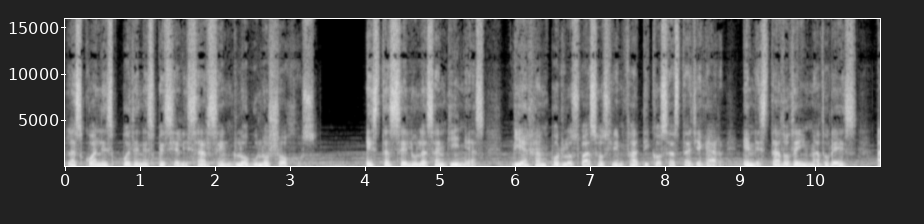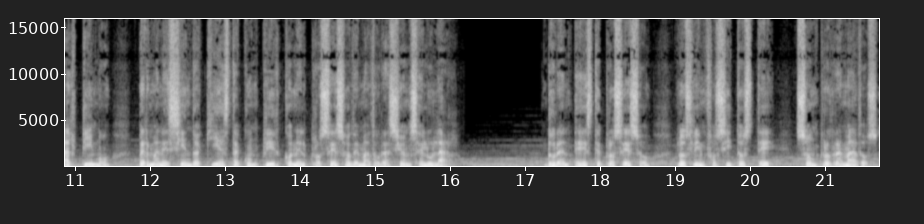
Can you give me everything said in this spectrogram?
las cuales pueden especializarse en glóbulos rojos. Estas células sanguíneas viajan por los vasos linfáticos hasta llegar, en estado de inmadurez, al timo, permaneciendo aquí hasta cumplir con el proceso de maduración celular. Durante este proceso, los linfocitos T son programados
